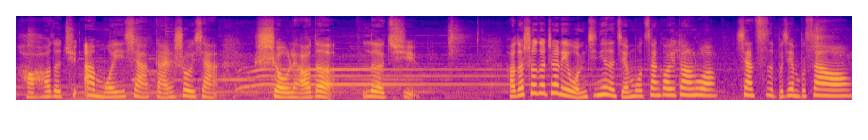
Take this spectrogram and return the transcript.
好好的去按摩一下，感受一下手疗的乐趣。好的，说到这里，我们今天的节目暂告一段落，下次不见不散哦。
